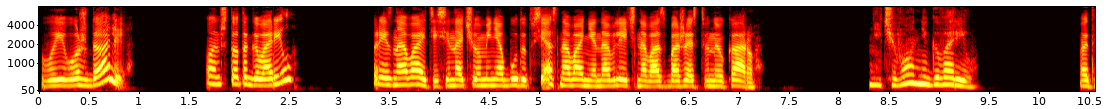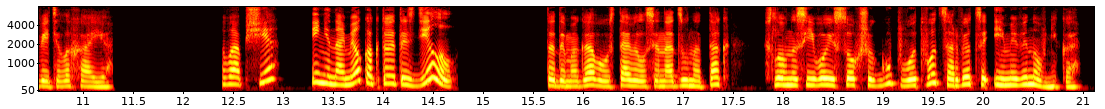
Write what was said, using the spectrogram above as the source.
Вы его ждали? Он что-то говорил? Признавайтесь, иначе у меня будут все основания навлечь на вас божественную кару». «Ничего он не говорил», — ответила Хайя. «Вообще? И не намека, кто это сделал?» Тадемагава уставился на Дзуна так, словно с его иссохших губ вот-вот сорвется имя виновника —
